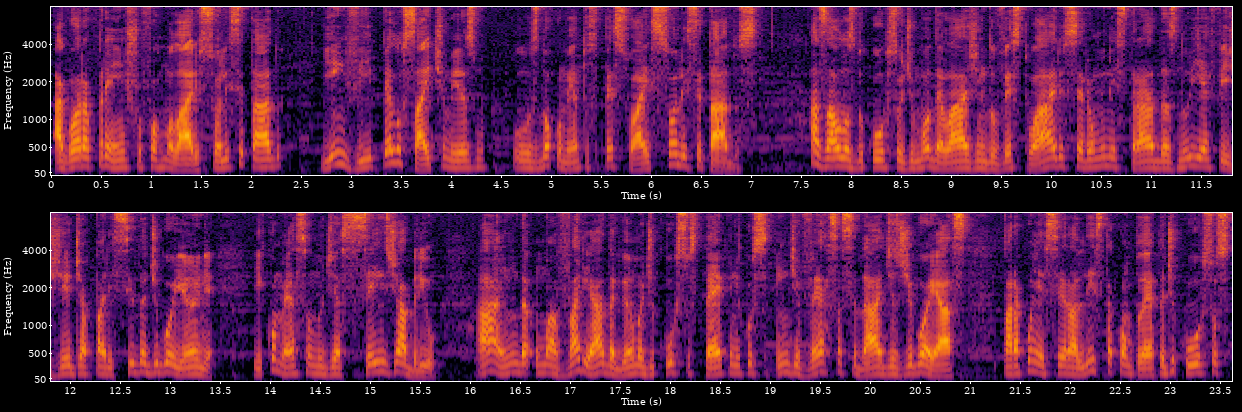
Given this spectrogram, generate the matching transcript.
Agora preencha o formulário solicitado e envie pelo site mesmo os documentos pessoais solicitados. As aulas do curso de modelagem do vestuário serão ministradas no IFG de Aparecida de Goiânia e começam no dia 6 de abril. há ainda uma variada gama de cursos técnicos em diversas cidades de Goiás. Para conhecer a lista completa de cursos,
